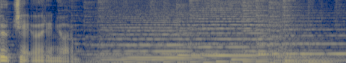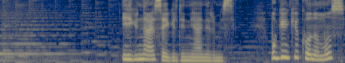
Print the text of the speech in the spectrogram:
Türkçe öğreniyorum. İyi günler sevgili dinleyenlerimiz. Bugünkü konumuz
